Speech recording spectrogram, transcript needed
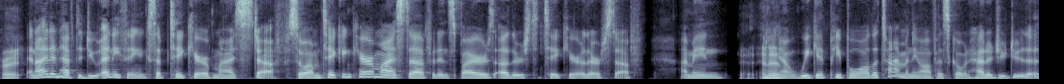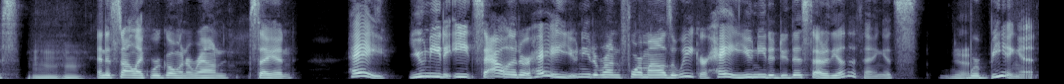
Right. And I didn't have to do anything except take care of my stuff. So I'm taking care of my stuff. It inspires others to take care of their stuff. I mean, And you it, know, we get people all the time in the office going, How did you do this? hmm And it's not like we're going around saying, Hey, you need to eat salad, or Hey, you need to run four miles a week, or Hey, you need to do this, that, or the other thing. It's, yeah. we're being it,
